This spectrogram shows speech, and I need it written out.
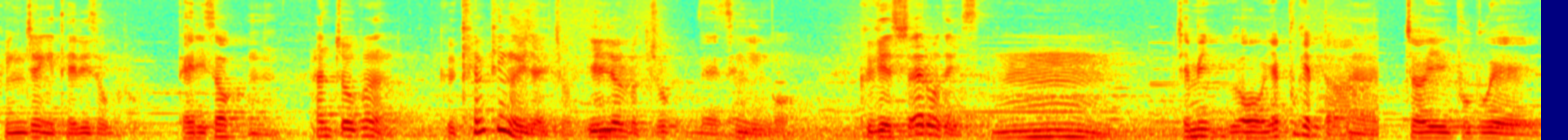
굉장히 대리석으로. 대리석. 음. 한쪽은 그 캠핑 의자 있죠. 일렬로 쭉 네네. 생긴 거. 그게 쇠로 돼 있어요. 음. 재미 어 예쁘겠다. 네. 저희 부부의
